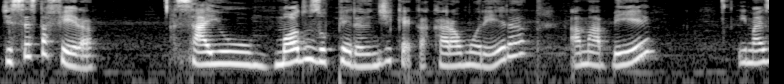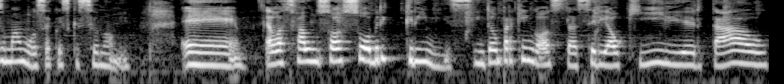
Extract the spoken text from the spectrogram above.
De sexta-feira sai o Modus Operandi, que é com a Carol Moreira, a Mabê e mais uma moça que eu esqueci o nome. É, elas falam só sobre crimes. Então, para quem gosta serial killer e tal,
